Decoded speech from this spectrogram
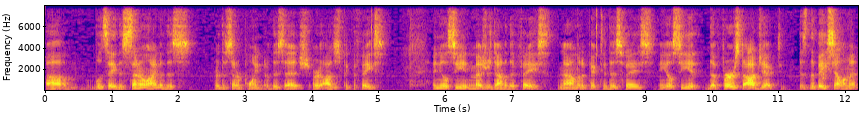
um, let's say the center line of this or the center point of this edge or I'll just pick the face and you'll see it measures down to the face now I'm going to pick to this face and you'll see it the first object is the base element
